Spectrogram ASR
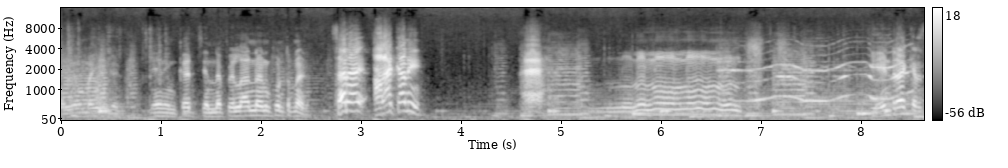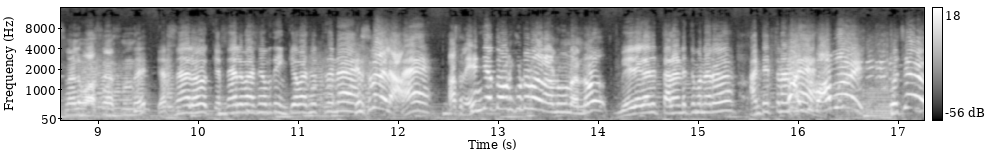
అయోమయుడు. నేను ఇంకా చిన్న పిల్లాన్ని అనుకుంటున్నాడు. సరే అలా కానీ. ఏంట్రా కిరసనాలు వాసన వేస్తుంది? కిరసనాలు కిరసనాలు వాసన పోతే ఇంకే వాసన? ఆయ్. అసలు ఏం చేద్దాం అనుకుంటున్నారా నువ్వు నన్ను? మీరే కదా తలంటిస్తున్నారు? అంటిస్తున్నాడు అయ్య బాబోయ్! వచ్చావు.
